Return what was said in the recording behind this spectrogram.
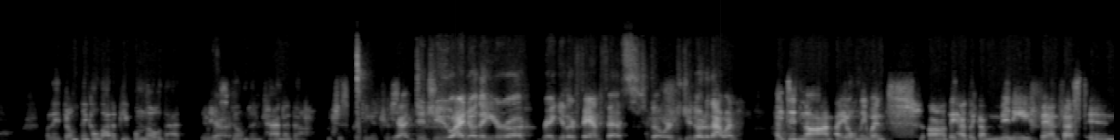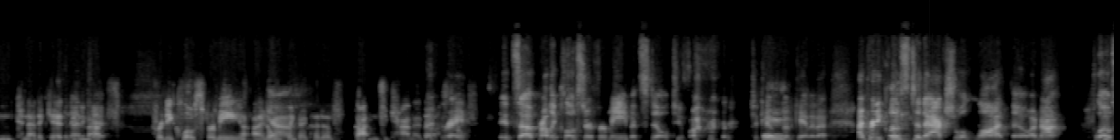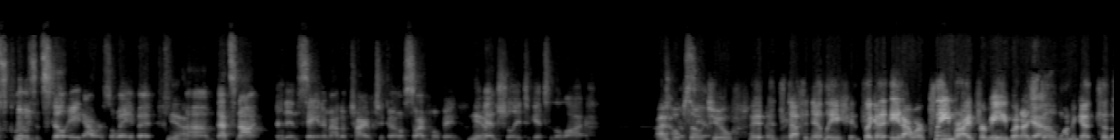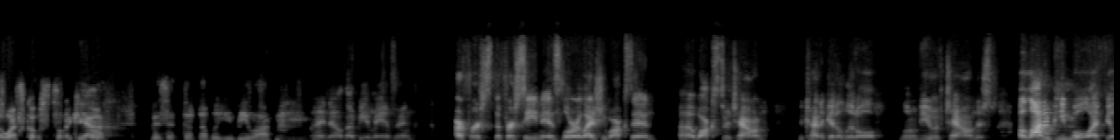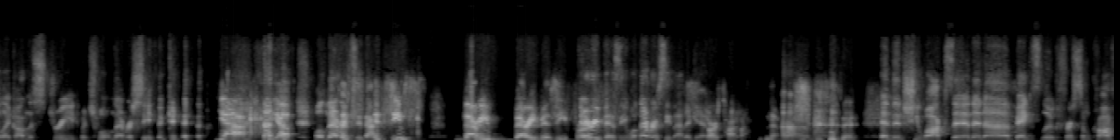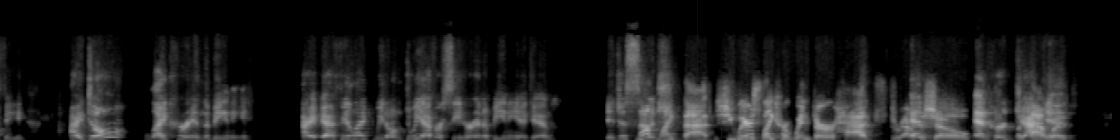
but I don't think a lot of people know that it was filmed in Canada, which is pretty interesting. Yeah. Did you? I know that you're a regular fan fest goer. Did you go to that one? I did not. I only went, uh, they had like a mini fan fest in Connecticut, Connecticut. and that's pretty close for me. I don't Yeah. think I could have gotten to Canada. so. right. It's uh, probably closer for me, but still too far to go to Mm. Canada. I'm pretty close to Mhm. the actual lot, though. I'm not close, close. It's still eight hours away, but Yeah. um, that's not an insane amount of time to go. So I'm hoping Yeah. eventually to get to the lot. I hope so it. too. It, it's definitely it's like an eight hour plane ride for me, but I Yeah. still want to get to the west coast so I can Yeah. go visit the WB lot. I know that'd be amazing. Our first, the first scene is Lorelai. She walks in, uh, walks through town. We kind of get a little, little view of town. There's a lot of mm-hmm. people i feel like on the street which we'll never see again. Yeah yep. We'll never it's, see that. it seems very very busy for very busy. We'll never see that again. Star Tyler. no. Um, and then she walks in and uh begs luke for some coffee. I don't like her in the beanie. I i feel like we don't do we ever see her in a beanie again it just not like she, that she wears like her winter hats throughout and, the show and her jacket that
